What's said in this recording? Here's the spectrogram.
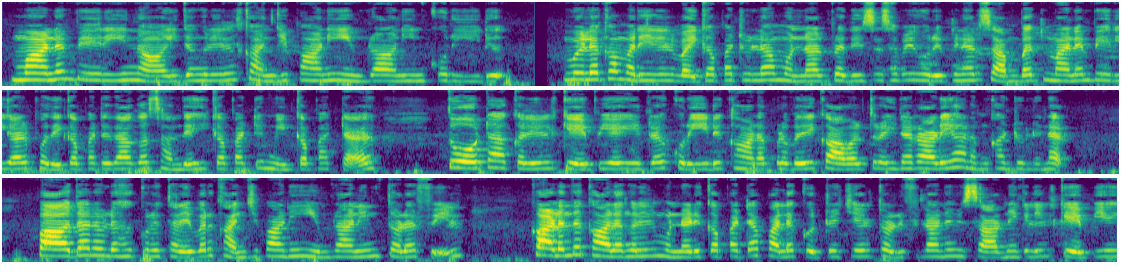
மணம்பேரியின் ஆயுதங்களில் கஞ்சிபாணி இம்ரானின் குறியீடு விளக்கமறியலில் வைக்கப்பட்டுள்ள முன்னாள் பிரதேச சபை உறுப்பினர் சம்பத் மணம்பேரியால் புதைக்கப்பட்டதாக சந்தேகிக்கப்பட்டு மீட்கப்பட்ட தோட்டாக்களில் கேபிஐ என்ற குறியீடு காணப்படுவதை காவல்துறையினர் அடையாளம் கண்டுள்ளனர். பாதாள உலக குழு தலைவர் கஞ்சிபாணி இம்ரானின் தொடர்பில் கடந்த காலங்களில் முன்னெடுக்கப்பட்ட பல குற்றச்செயல் தொடர்பிலான விசாரணைகளில் கேபிஐ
